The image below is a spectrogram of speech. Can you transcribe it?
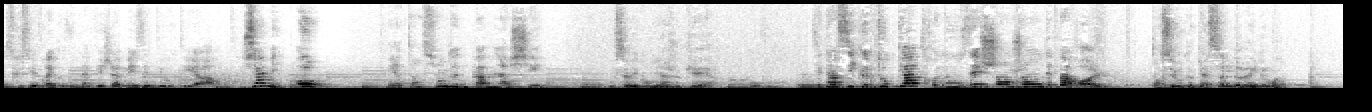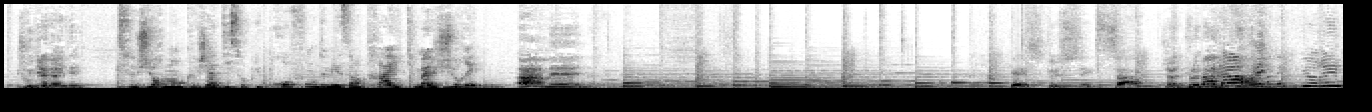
Est-ce que c'est vrai que vous n'avez jamais été au théâtre? Jamais Oh Fais attention de ne pas me lâcher. Vous savez combien je care pour vous. C'est ainsi que tous quatre nous échangeons des paroles. Pensez-vous que personne ne veuille de moi? Je vous dis la vérité? Ce jurement que jadis au plus profond de mes entrailles tu m'as juré. Amen. Qu'est-ce que c'est que ça Gentleman? Ah Avec furie,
